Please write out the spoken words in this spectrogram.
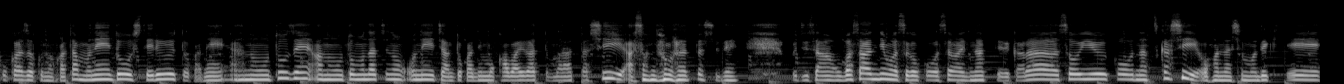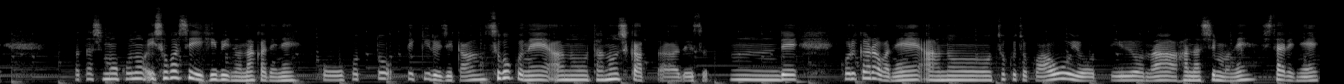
ご家族の方もね、どうしてるとかね、あの、当然、あの、お友達のお姉ちゃんとかにも可愛がってもらったし、遊んでもらったしね、おじさん、おばさんにもすごくお世話になってるから、そういう、こう、懐かしいお話もできて、私もこの忙しい日々の中でね、こう、ほっとできる時間、すごくね、あの、楽しかったです。うんで、これからはね、あの、ちょくちょく会おうよっていうような話もね、したりね、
